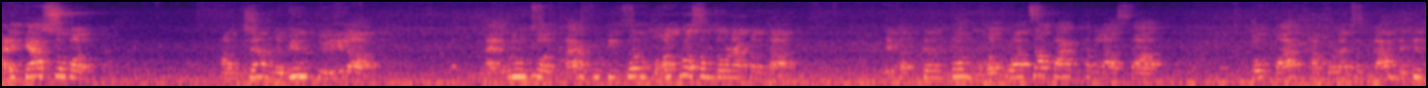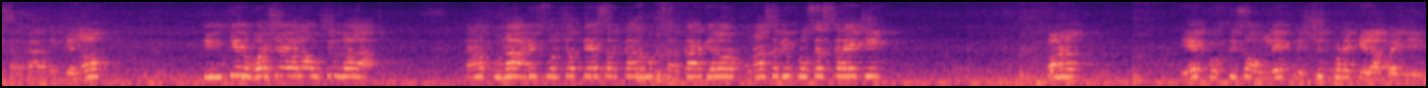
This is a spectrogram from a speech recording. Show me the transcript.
आणि त्याचसोबत आमच्या नवीन पिढीला मॅंग्रोवचं खारफुटीचं महत्त्व समजवण्याकरता एक अत्यंत महत्त्वाचा पार्क ठरला असता तो पार्क थांबवण्याचं काम देखील सरकारने केलं. तीन तीन वर्ष याला उशीर झाला. कारण पुन्हा अडीच वर्ष ते सरकार मग सरकार गेल्यावर पुन्हा सगळी प्रोसेस करायची. पण एक गोष्टीचा उल्लेख निश्चितपणे केला पाहिजे.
